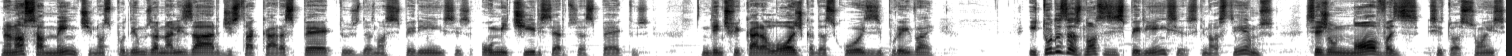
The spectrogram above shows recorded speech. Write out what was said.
Na nossa mente, nós podemos analisar, destacar aspectos das nossas experiências, omitir certos aspectos identificar a lógica das coisas e por aí vai. E todas as nossas experiências que nós temos, sejam novas situações,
